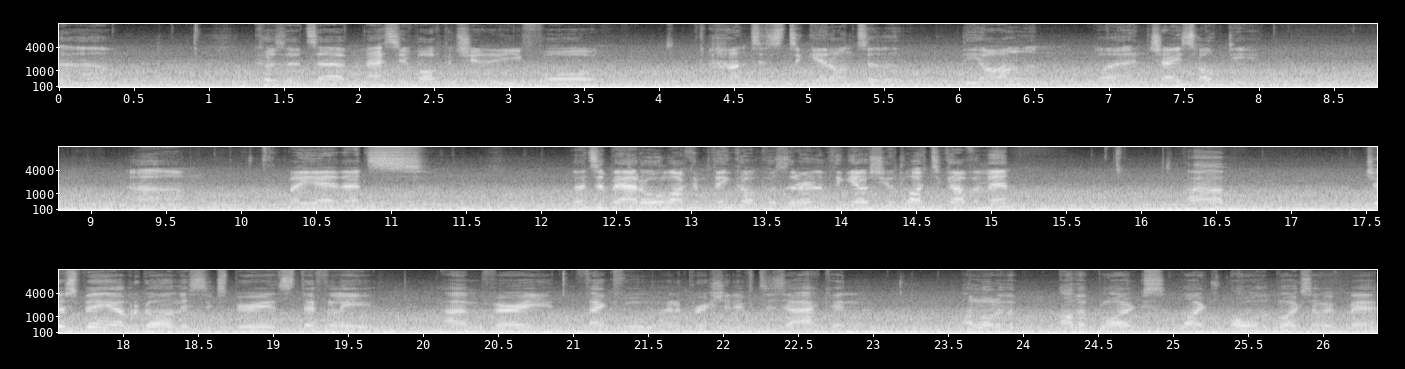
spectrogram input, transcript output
um, because it's a massive opportunity for hunters to get onto the island uh, and chase hog deer. Um, but yeah, that's that's about all I can think of. Was there anything else you'd like to cover, man? Um, just being able to go on this experience, definitely um, very thankful and appreciative to Zach and a lot of the other blokes, like all the blokes that we've met,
